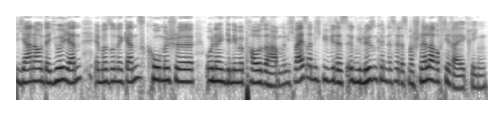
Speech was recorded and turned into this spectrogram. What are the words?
Diana und der Julian immer so eine ganz komische, unangenehme Pause haben. Und ich weiß auch nicht, wie wir das irgendwie lösen können, dass wir das mal schneller auf die Reihe kriegen.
